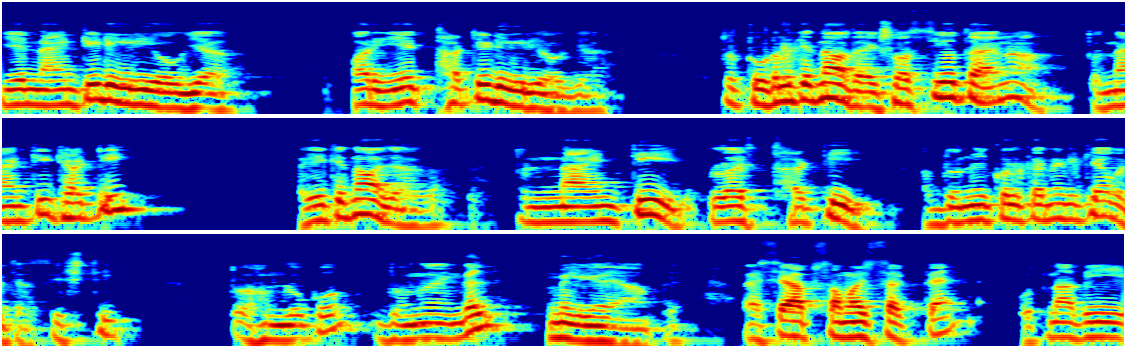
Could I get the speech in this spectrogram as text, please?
ये नाइन्टी डिग्री हो गया और ये थर्टी डिग्री हो गया। तो टोटल कितना होता है? एक सौ अस्सी होता है ना? तो नाइन्टी थर्टी ये कितना हो जाएगा? तो नाइन्टी प्लस थर्टी अब दोनों इक्वल करने के लिए क्या बचा? सिक्सटी तो हम लोग को दोनों एंगल मिल गया यहाँ पे। वैसे आप समझ सकते हैं, उतना भी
